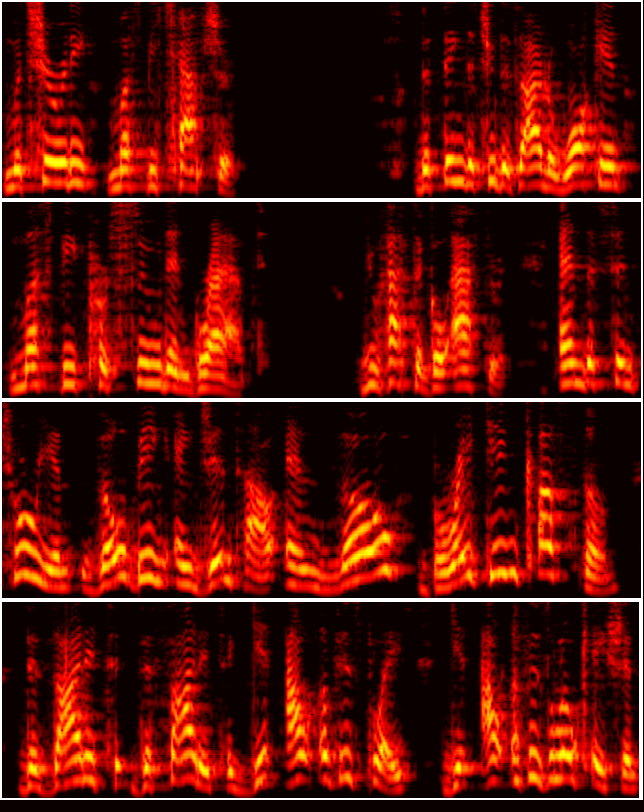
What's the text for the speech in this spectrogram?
Maturity must be captured. The thing that you desire to walk in must be pursued and grabbed. You have to go after it. And the centurion, though being a Gentile and though breaking custom, decided to, decided to get out of his place, get out of his location,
